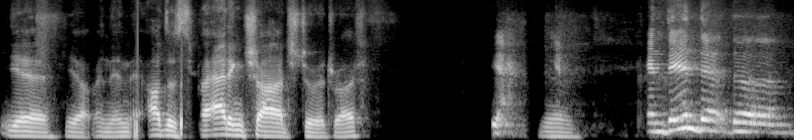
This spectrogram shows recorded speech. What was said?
Yeah yeah. And then others are adding charge to it right? Yeah. Yeah. And then the the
